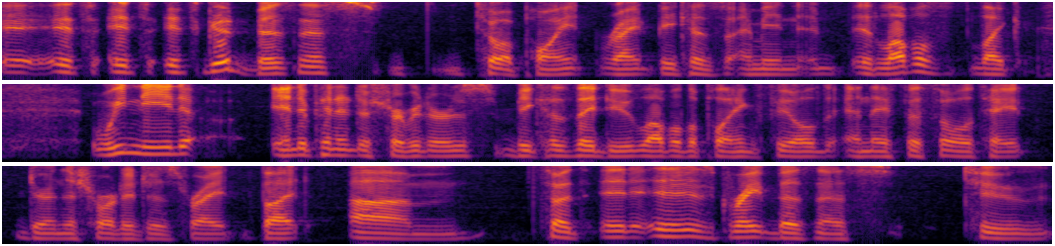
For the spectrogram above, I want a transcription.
it's it's it's good business to a point, right? Because I mean, it, it levels like we need independent distributors because they do level the playing field and they facilitate during the shortages, right? But um, so it's, it, it is great business to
